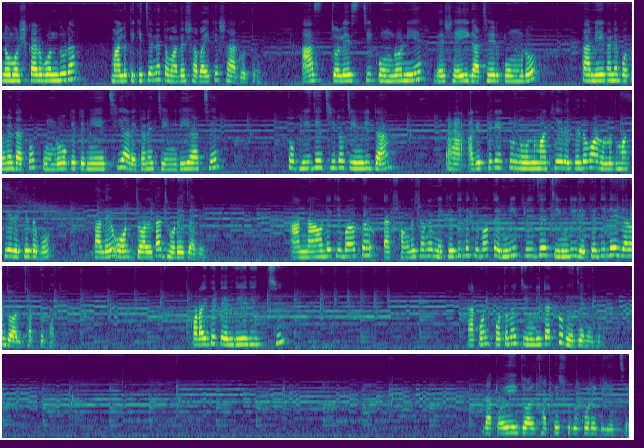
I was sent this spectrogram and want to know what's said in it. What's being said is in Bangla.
নমস্কার বন্ধুরা, মালতী কিচেনে তোমাদের সবাইকে স্বাগত। আজ চলে এসেছি কুমড়ো নিয়ে সেই গাছের কুমড়ো। তা আমি এখানে প্রথমে দেখো, কুমড়োও কেটে নিয়েছি আর এখানে চিংড়ি আছে। তো ফ্রিজে ছিল চিংড়িটা, তা আগের থেকে একটু নুন মাখিয়ে রেখে দেবো আর হলুদ মাখিয়ে রেখে দেবো, তাহলে ওর জলটা ঝরে যাবে। আর না হলে কী বলতো এক সঙ্গে সঙ্গে মেখে দিলে কী বলতো, এমনি ফ্রিজে চিংড়ি রেখে দিলেই যেন জল ছাড়তে থাকে। কড়াইতে তেল দিয়ে দিচ্ছি। এখন প্রথমে চিংড়িটা একটু ভেজে নেব। দেখো, এই জল ছাড়তে শুরু করে দিয়েছে।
